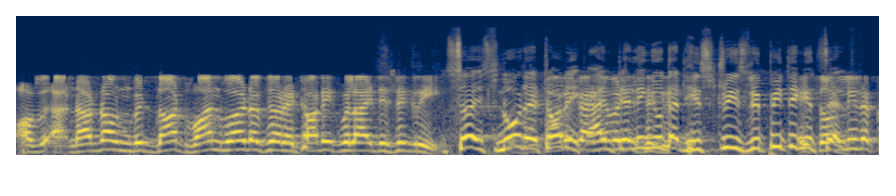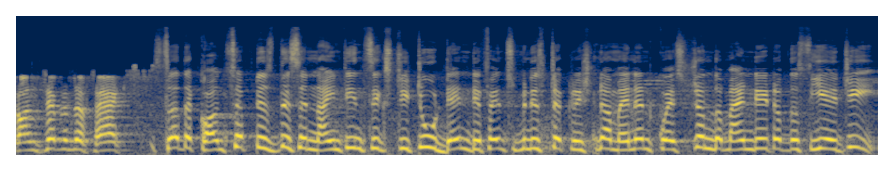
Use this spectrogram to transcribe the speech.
of, uh, not, not, with not one word of your rhetoric will I disagree. Sir, it's no With rhetoric. I am telling you that history is repeating It's itself. only the concept and the facts. Sir, the concept is this in 1962, then Defense Minister Krishna Menon questioned the mandate of the CAG.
